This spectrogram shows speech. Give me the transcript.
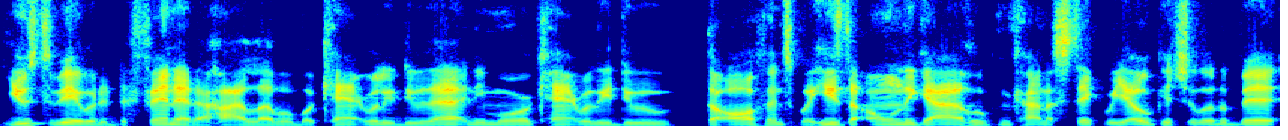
used to be able to defend at a high level, but can't really do that anymore. Can't really do the offense, but he's the only guy who can kind of stick with Jokic a little bit.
